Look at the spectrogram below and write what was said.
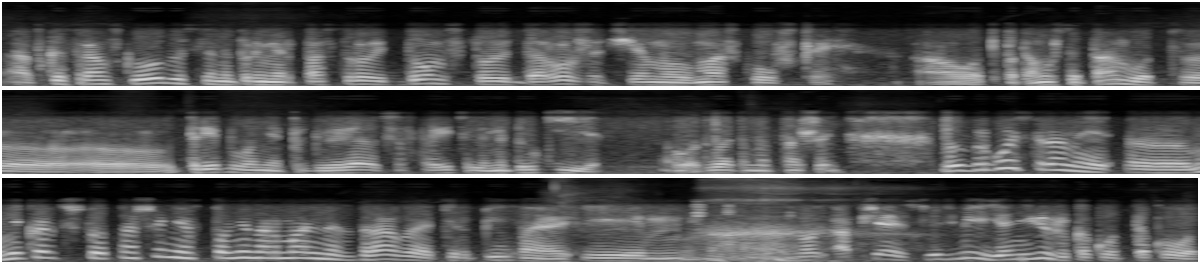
а в Костромской области, например, построить дом стоит дороже, чем в Московской. А вот, потому что там вот э, требования предъявляются строителями другие вот, в этом отношении. Но с другой стороны, э, мне кажется, что отношения вполне нормальное, здравое, терпимое. И ну, общаясь с людьми, я не вижу какого-то такого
